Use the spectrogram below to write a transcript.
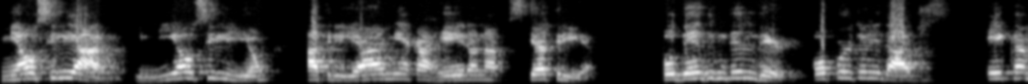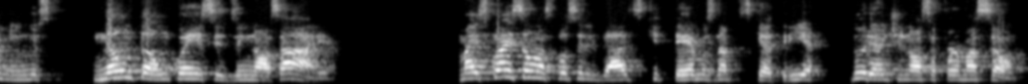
me auxiliaram e me auxiliam a trilhar minha carreira na psiquiatria, podendo entender oportunidades e caminhos não tão conhecidos em nossa área. Mas quais são as possibilidades que temos na psiquiatria durante nossa formação?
